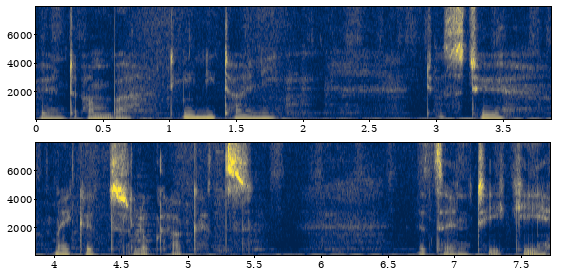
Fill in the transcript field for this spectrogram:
burnt umber teeny tiny just to make it look like it's it's antique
